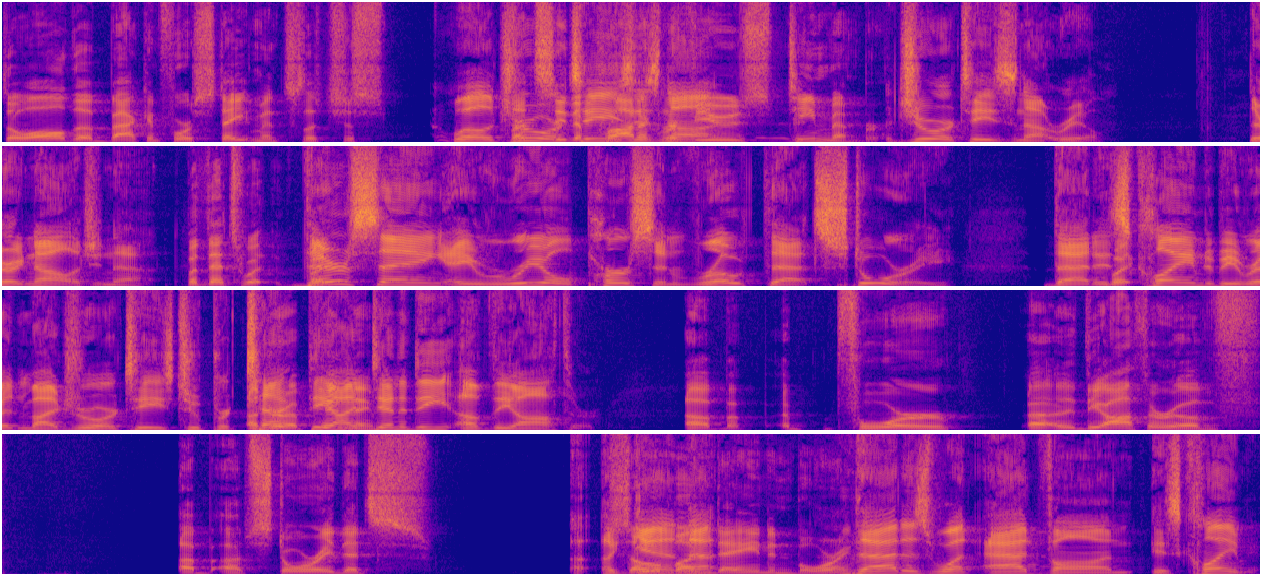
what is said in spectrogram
So all the back and forth statements, let's just Well, Drew let's see the product is not, reviews team member. Drew Ortiz is not real. They're acknowledging that. But that's what but- They're saying a real person wrote that story that is But- claimed to be written by Drew Ortiz to protect the pen name. identity of the author. uh, uh, for uh, the author of a, a story that's Uh, so Again, that- mundane and boring. That is what Advon is claiming.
